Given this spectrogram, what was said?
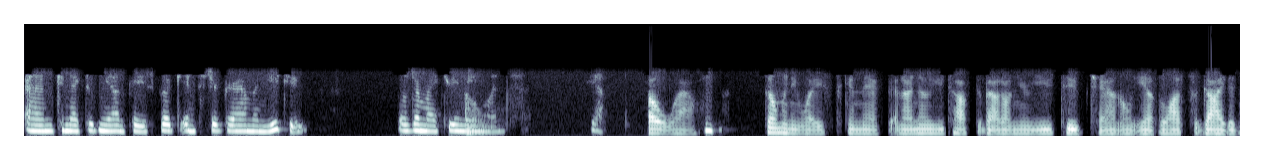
and connect with me on Facebook, Instagram, and YouTube. Those are my three main oh. ones. Oh, wow. so many ways to connect. And I know you talked about on your YouTube channel, you have lots of guided,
